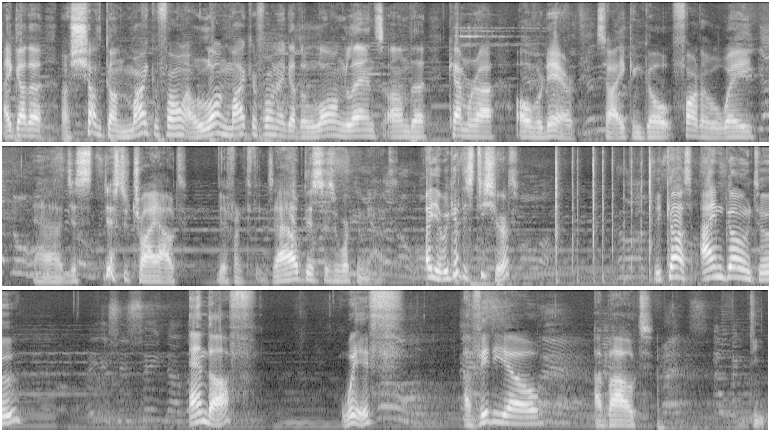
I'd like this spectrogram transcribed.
I got a, a, shotgun microphone, a long microphone, I got a long lens on the camera over there so I can go farther away uh, just, just to try out different things. I hope this is working out. Oh yeah, we got this t-shirt because I'm going to end off with a video about deep.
